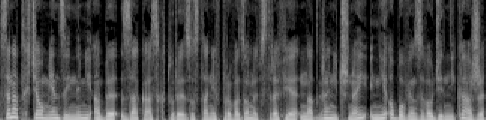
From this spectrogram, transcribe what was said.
Senat chciał m.in., aby zakaz, który zostanie wprowadzony w strefie nadgranicznej, nie obowiązywał dziennikarzy.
